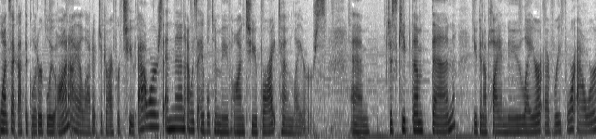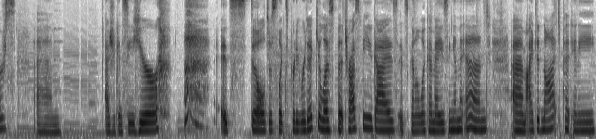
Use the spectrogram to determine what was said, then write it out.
Once I got the glitter glue on, I allowed it to dry for two hours and then I was able to move on to Brite Tone layers. Um, just keep them thin. You can apply a new layer every four hours. Um, as you can see here, it still just looks pretty ridiculous, but trust me, you guys, it's going to look amazing in the end. Um, I did not put any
